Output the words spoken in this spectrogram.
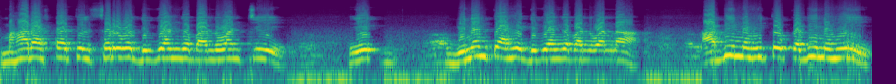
महाराष्ट्रातील सर्व दिव्यांग बांधवांची एक विनंती आहे दिव्यांग बांधवांना आभी नाही तो कभी नाही.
